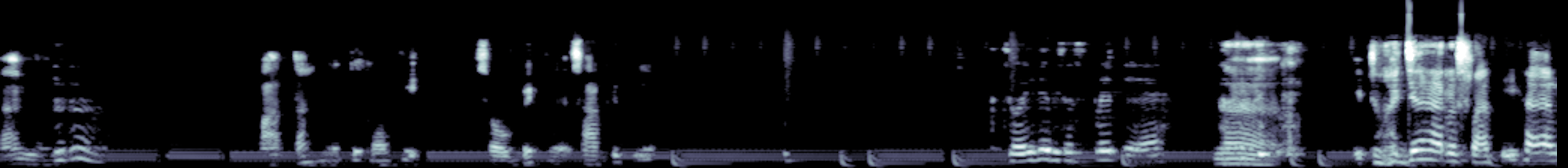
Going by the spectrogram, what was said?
kanan. Mm-mm. patah nggak tuh kaki? Sobek nggak sakit nggak kecuali dia bisa split ya. Nah itu aja harus latihan.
